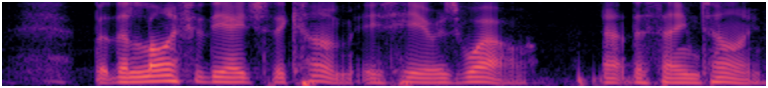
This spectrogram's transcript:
but the life of the age to come is here as well at the same time.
